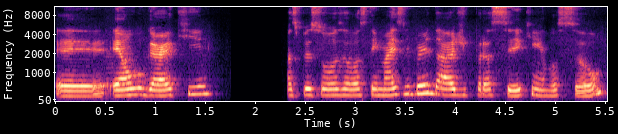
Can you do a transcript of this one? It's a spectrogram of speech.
é, é um lugar que as pessoas elas têm mais liberdade para ser quem elas são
